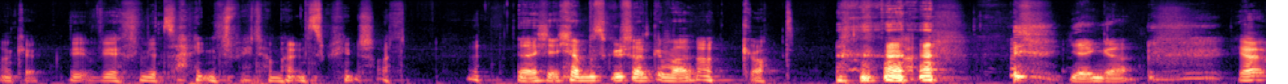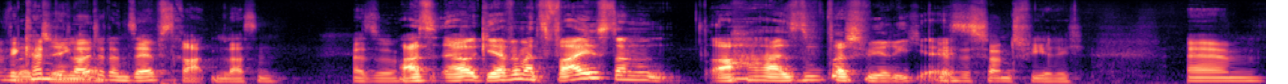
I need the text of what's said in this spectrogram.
okay. Wir, wir, wir zeigen später mal einen Screenshot. Ja, ich, ich habe einen Screenshot gemacht. Oh Gott. Jenga. Ja, wir können die Jenga. Leute dann selbst raten lassen. Also, Also, ja, okay, ja, wenn man es weiß, dann. Aha, super schwierig, ey. es ist schon schwierig. Ähm,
